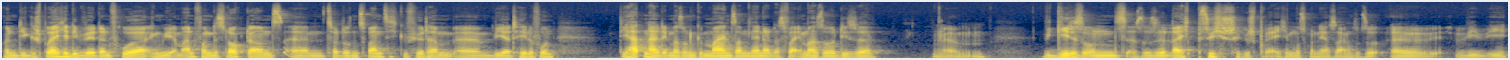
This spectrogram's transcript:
Und die Gespräche, die wir dann früher irgendwie am Anfang des Lockdowns ähm, 2020 geführt haben, äh, via Telefon, die hatten halt immer so einen gemeinsamen Nenner. Das war immer so diese, ähm, wie geht es uns, also so leicht psychische Gespräche, muss man ja sagen. So, so äh, wie, wie,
